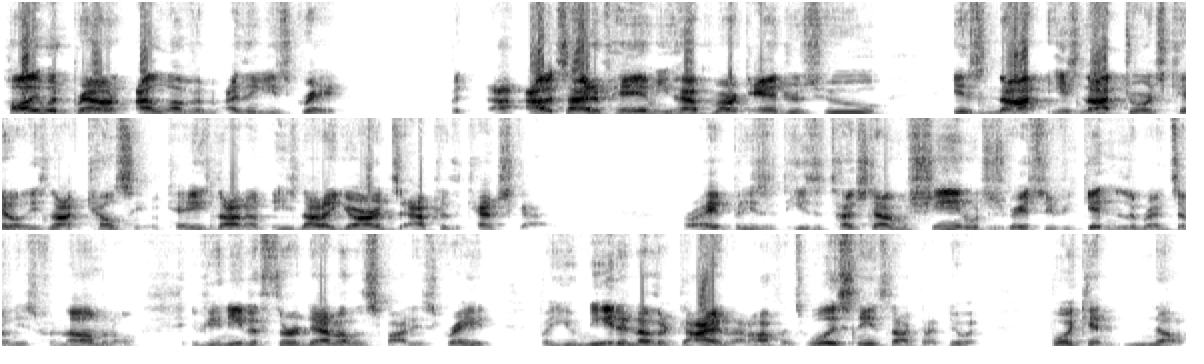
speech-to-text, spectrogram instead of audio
Hollywood Brown, I love him. I think he's great. But uh, outside of him, you have Mark Andrews, who is not he's not George Kittle. He's not Kelce. Okay, he's not a, he's not a yards after the catch guy. All right, but he's a, he's a touchdown machine, which is great. So if you get into the red zone, he's phenomenal. If you need a third down on the spot, he's great. But you need another guy in that offense. Willie Snead's not going to do it. Boykin, no.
